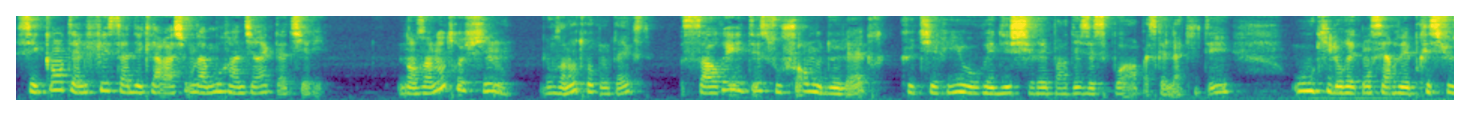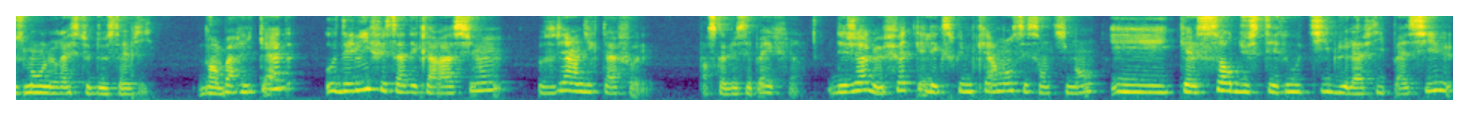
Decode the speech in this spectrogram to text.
c'est quand elle fait sa déclaration d'amour indirect à Thierry. Dans un autre film, dans un autre contexte, ça aurait été sous forme de lettre que Thierry aurait déchiré par désespoir parce qu'elle l'a quitté, ou qu'il aurait conservé précieusement le reste de sa vie. Dans Barricade, Odeni fait sa déclaration via un dictaphone, parce qu'elle ne sait pas écrire. Déjà, le fait qu'elle exprime clairement ses sentiments et qu'elle sorte du stéréotype de la fille passive,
